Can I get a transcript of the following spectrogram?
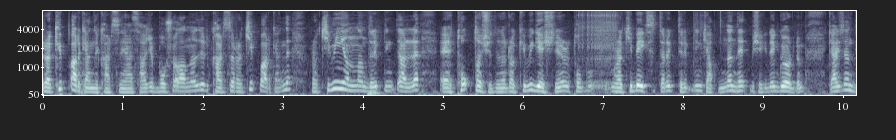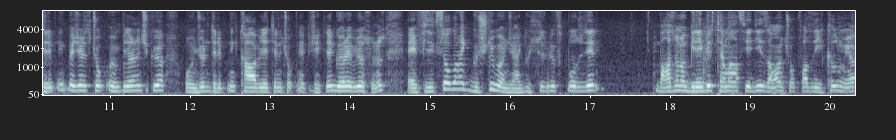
rakip varken de karşısında yani sadece boş alanlarda değil karşısında rakip varken de rakibin yanından driblinglerle e, top taşıdığını, rakibi geçtiğini, topu rakibi eksilterek dribling yaptığını da net bir şekilde gördüm. Gerçekten dribling becerisi çok ön plana çıkıyor. Oyuncunun dribling kabiliyetini çok net bir şekilde görebiliyorsunuz. E, fiziksel olarak güçlü bir oyuncu. Yani güçsüz bir futbolcu değil. Bazen o birebir temas yediği zaman çok fazla yıkılmıyor.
